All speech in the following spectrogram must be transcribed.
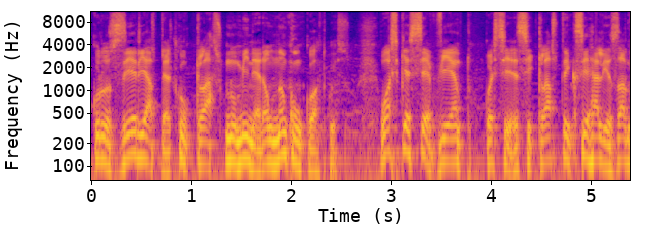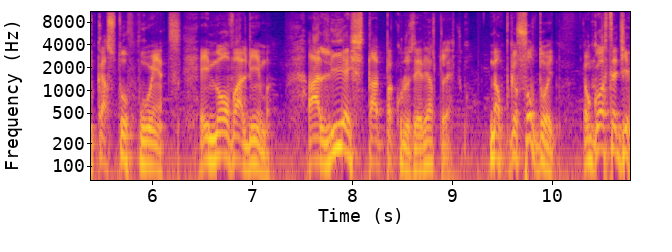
Cruzeiro e Atlético, o clássico no Mineirão, não concordo com isso. Eu acho que esse evento, esse, esse clássico, tem que ser realizado no Castor Fuentes, em Nova Lima. Ali é estado para Cruzeiro e Atlético. Não, porque eu sou doido. Eu gosto de,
